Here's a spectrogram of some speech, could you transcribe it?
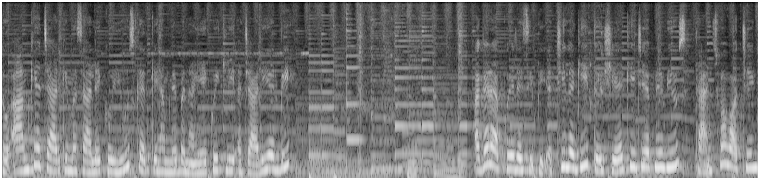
तो आम के अचार के मसाले को यूज़ करके हमने बनाई है क्विकली अचारी अरबी. अगर आपको ये रेसिपी अच्छी लगी तो शेयर कीजिए अपने व्यूज़ थैंक्स फॉर वॉचिंग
